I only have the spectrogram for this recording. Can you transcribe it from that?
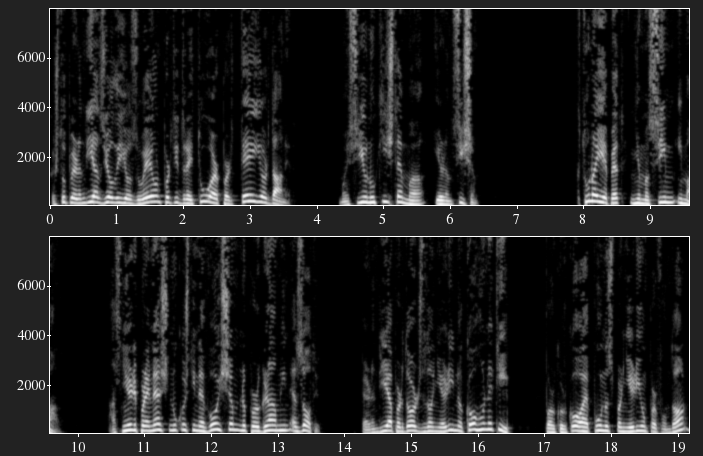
Kështu Perëndia zgjodhi Jozueun për t'i drejtuar përtej Jordanit. Mojsiu nuk ishte më i rëndësishëm. Këtu na jepet një mësim i madh. Asnjëri prej nesh nuk është i nevojshëm në programin e Zotit. Perëndia përdor çdo njeri në kohën e tij, por kur koha e punës për njeriun përfundon,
